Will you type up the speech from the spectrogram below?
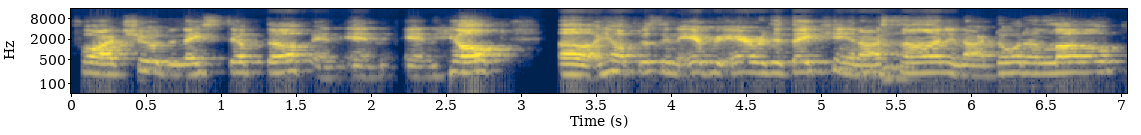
for our children. They stepped up and and and helped uh, helped us in every area that they can. Our mm-hmm. son and our daughter in love,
